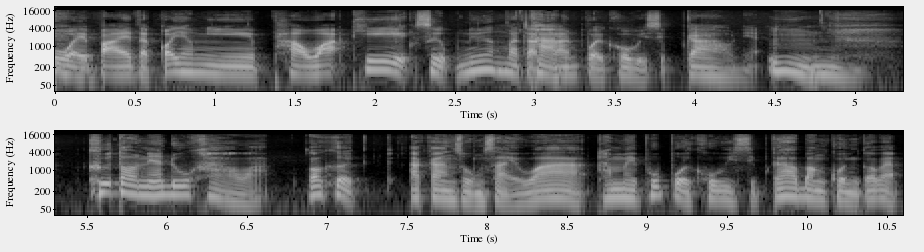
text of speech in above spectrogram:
ป่วยไป แต่ก็ยังมีภาวะที่สืบเนื่องมาจากครับการป่วยโควิด -19 เนี่ยอืมคือตอนเนี้ยดูข่าวอะ ก็เกิดอาการสงสัยว่าทำไมผู้ป่วยโควิด -19 บางคนก็แบบ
